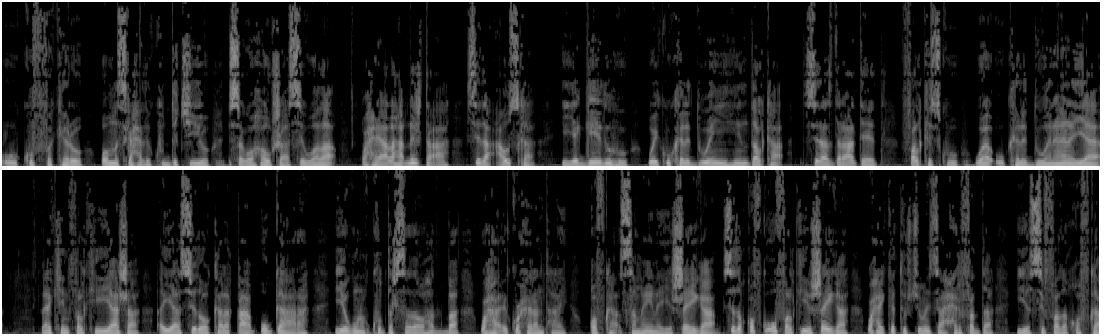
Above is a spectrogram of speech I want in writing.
uu ku fakero oo maskaxda ku dejiyo isagoo hawshaasi wada. Waxyaalaha dhirta ah sida cawska iyo geeduhu way ku kala duwan yihiin dalka. Sidaas daraaddeed falkisku waa uu kala duwanaanayaa laakiin falkiyayaasha ayaa sidoo kale qaab u gaara iyaguna ku darsada oo hadba waxa ay ku xiran tahay qofka samaynaya shayga. Sida qofka u falkiyo shayga waxay ka turjumaysaa xirfadda iyo sifada qofka.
